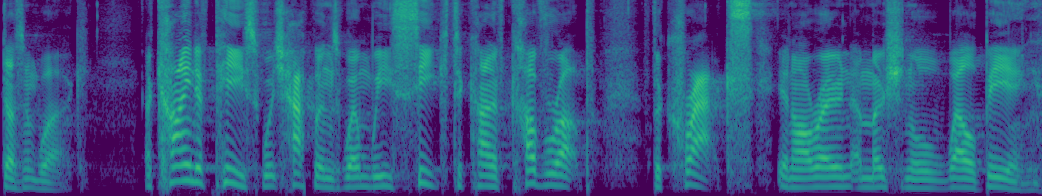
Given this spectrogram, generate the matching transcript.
doesn't work. A kind of peace which happens when we seek to kind of cover up the cracks in our own emotional well being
